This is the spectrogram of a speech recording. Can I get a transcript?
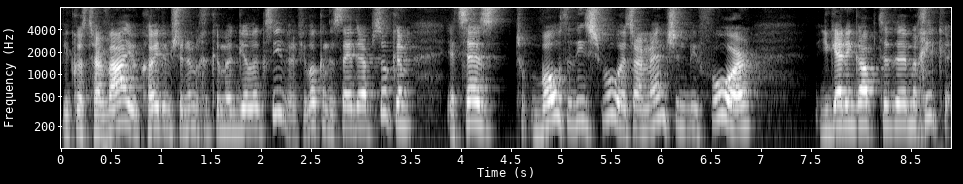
because tarvayu koidim shenimcha kamegillah ksiva. If you look in the Seder Psukim, it says both of these shvuas are mentioned before you getting up to the mechika.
